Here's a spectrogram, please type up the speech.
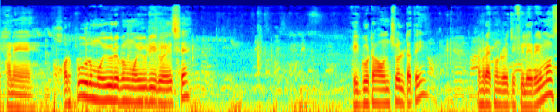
এখানে ভরপুর ময়ূর এবং ময়ূরী রয়েছে। এই গোটা অঞ্চলটাতেই আমরা এখন রয়েছে ফিলেরিমোস।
